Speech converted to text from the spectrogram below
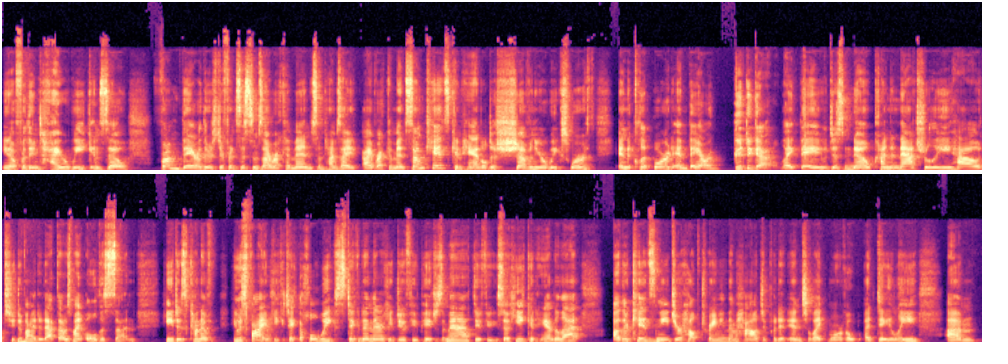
you know for the entire week. And so from there, there's different systems I recommend. Sometimes I, I recommend some kids can handle just shoving your week's worth in a clipboard and they are good to go. Like they just know kind of naturally how to mm-hmm. divide it up. That was my oldest son. He just kind of, he was fine. He could take the whole week, stick it in there. He'd do a few pages of math, do a few, so he could handle that. Other kids need your help training them how to put it into like more of a, a daily um,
